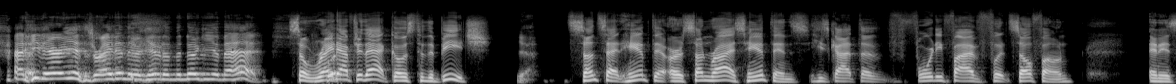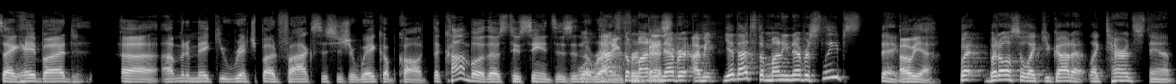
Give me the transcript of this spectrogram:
and he there he is, right in there, giving him the noogie in the head. So right But- after that, goes to the beach. Sunset Hampton or Sunrise Hamptons. He's got the 45 foot cell phone, and he's like, "Hey, Bud." Uh, I'm gonna make you rich, Bud Fox. This is your wake up call. The combo of those two scenes is in Well, the running that's the for money best. never. I mean, yeah, that's the money never sleeps thing. oh yeah, But but also like you gotta like Terence Stamp.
